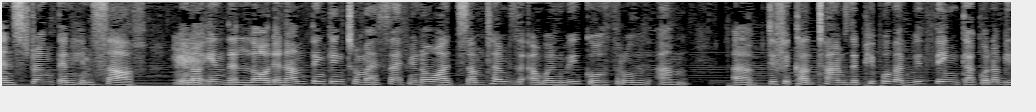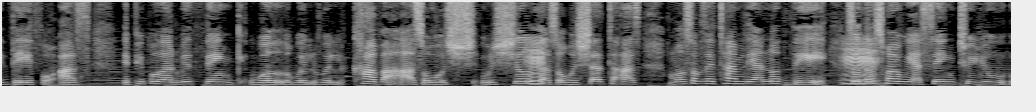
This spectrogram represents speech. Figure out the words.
and strengthened himself you know, in the Lord. And I'm thinking to myself, you know what? Sometimes uh, when we go through um, uh, difficult times, the people that we think are gonna be there for us, the people that we think will will will cover us or will, sh- will shield us or will shelter us, most of the time they are not there. So that's why we are saying to you,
